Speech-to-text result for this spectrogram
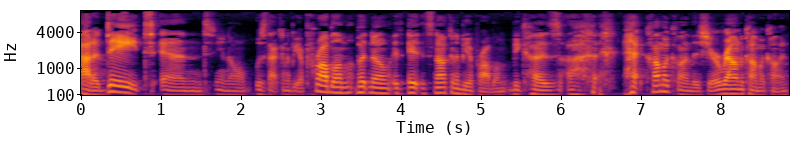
out of date and you know was that going to be a problem? But no it, it's not going to be a problem because uh, at comic-con this year around comic-con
